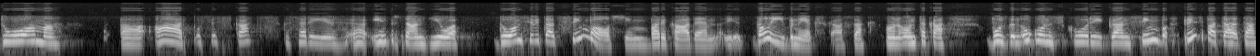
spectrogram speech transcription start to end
doma uh, ārpuses skats, kas arī ir uh, interesanti, jo domas jau ir tāds simbols šīm barikādēm, dalībnieks, kā saka. Un, un kā būs gan ugunskura, gan simboli. Principā tā, tā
